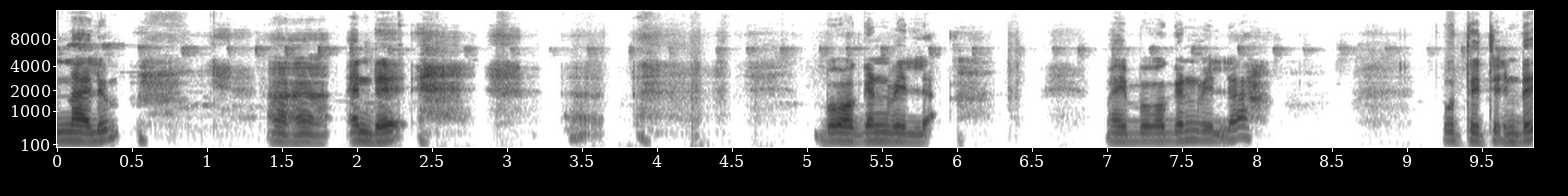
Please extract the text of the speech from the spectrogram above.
എന്നാലും എന്റെ ബോഗൺ വില്ല മൈ ബോഗൺ വില്ല പൂത്തിട്ടുണ്ട്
